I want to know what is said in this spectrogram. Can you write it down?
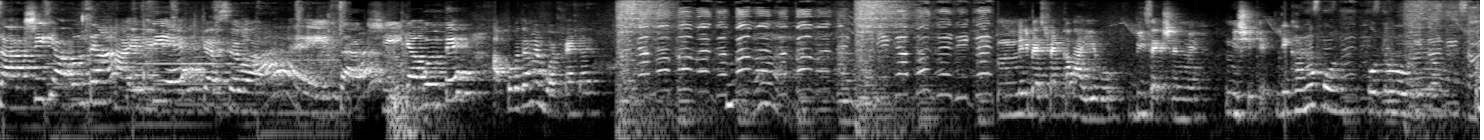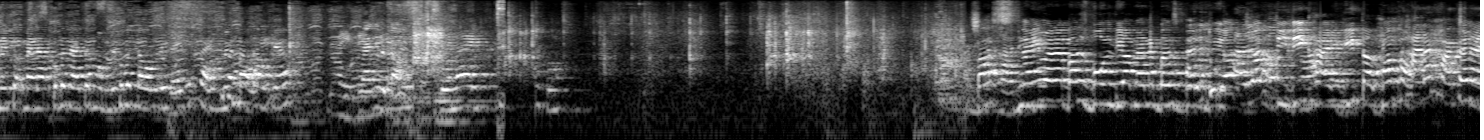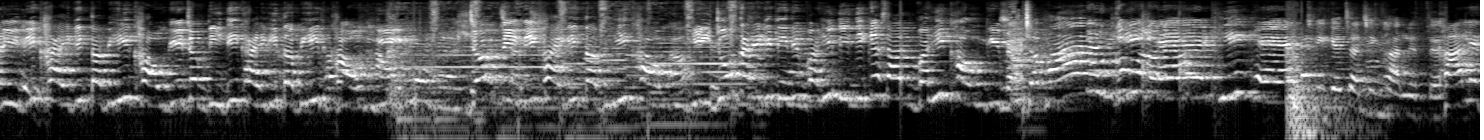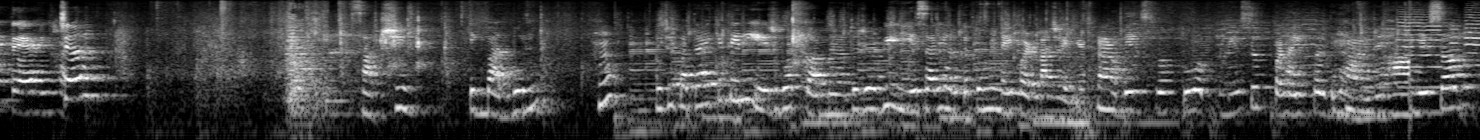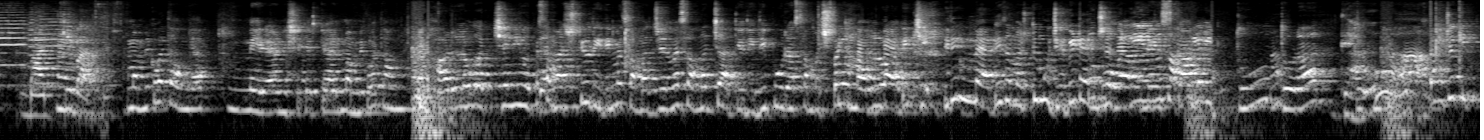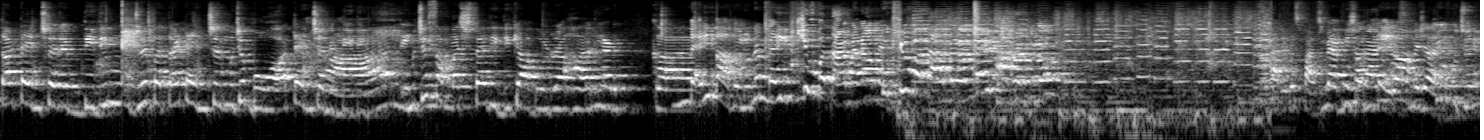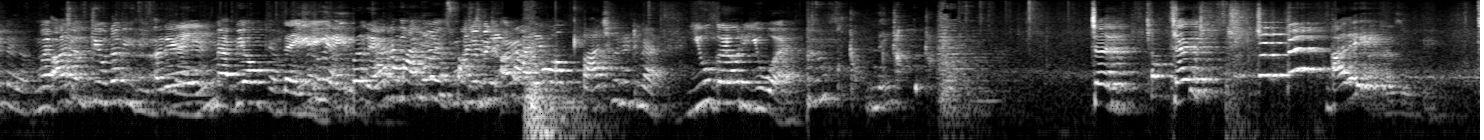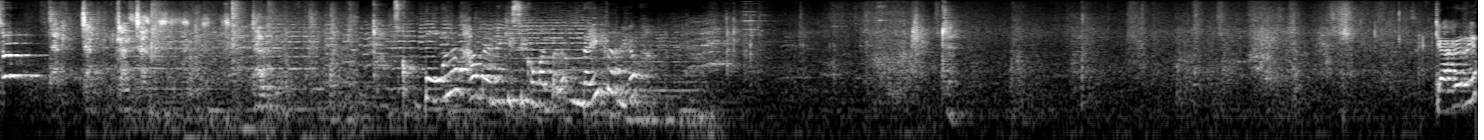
साक्षी क्या बोलते हैं? हाय कैसी है कैसे हो? हाय साक्षी क्या बोलते हैं? आपको पता है मेरा बॉयफ्रेंड है। मेरी बेस्ट फ्रेंड का भाई है वो बी सेक्शन में निशी के। दिखा ना फ़ोन फ़ोटो होगी तो। मेरे को मैंने आपको बताया था मम्मी को बताओगे? मम्मी को बताओ क्या? नहीं मैं नहीं बताऊँ सुना है बस नहीं मैंने बस बोल दिया मैंने बस बोल अरे तू दिया खा जब लो। दीदी खाएगी तभी हम खाओ- खाना खाकर जब आएँगे। दीदी खाएगी तभी खाओगी। जब दीदी खाएगी तभी खाओगी। जब दीदी खाएगी तभी खाऊँगी जो करेगी दीदी वही दीदी के साथ वही खाऊँगी मैं। जब हाँ उनको ठीक है ठीक है। ठीक है चाची खा लेते हैं। खा लेते हैं। चल। साक्षी एक बात बोलूँ? मुझे पता है कि तेरी एज बहुत कम है तुझे अभी ये सारी हरकतों में नहीं पड़ना चाहिए। हाँ। अभी इस वक्त तू अपने सिर्फ़ पढ़ाई पर ध्यान दे। हाँ। ये सब बात की बात है। मम्मी को बताऊँगी आप मेरे और के बारे में मम्मी को बताऊँगी। हर लोग अच्छे नहीं होते। समझती हूँ दीदी मैं समझ मैं समझ जाती हूँ दीदी पूरा समझती हूँ। मैं भी दीदी मैं भी समझती हूँ मुझे भी टेंशन है तू थोड़ा ध्यान मुझे कितना टेंशन है दीदी मुझे पता है टेंशन मुझे बहुत टेंशन है हाँ, दीदी मुझे समझता है दीदी क्या बोल रहा है। हर लड़का मैं ही पागल हूँ ना मैं ही क्यों बताया मैंने आपको क्यों बताया मैं ही पागल हूँ बस पाँच मैं अभी हूँ में जा रहे क्यों मुझे नहीं लगा? मैं चलती हूँ ना दीदी। अरे मैं अभी आऊँ क्या? नहीं यहीं पर है, रहे मुझे भी- हैं, पाँच मिनट। में यू गए और यू आए चल। चल। अरे!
